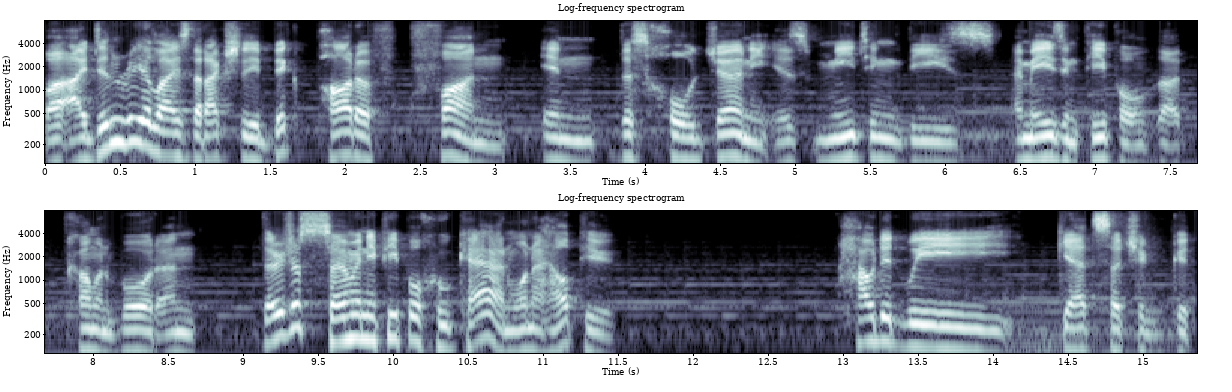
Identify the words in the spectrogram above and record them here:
but i didn't realize that actually a big part of fun in this whole journey is meeting these amazing people that come on board and there are just so many people who care and want to help you. How did we get such a good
